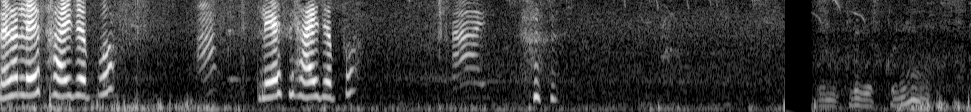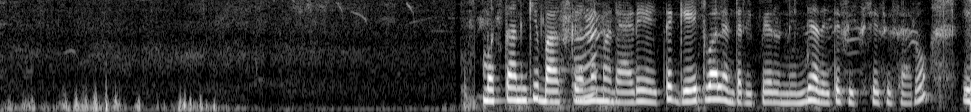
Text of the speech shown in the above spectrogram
దడ లేసి హాయ్ చెప్పు. లేసి హాయ్ చెప్పు. చేసుకొని మొత్తానికి భాస్కర్ అన్న మా డాడీ అయితే గేట్ వాల్ అంటే రిపేర్ ఉండింది అదైతే ఫిక్స్ చేసేసారు. ఈ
